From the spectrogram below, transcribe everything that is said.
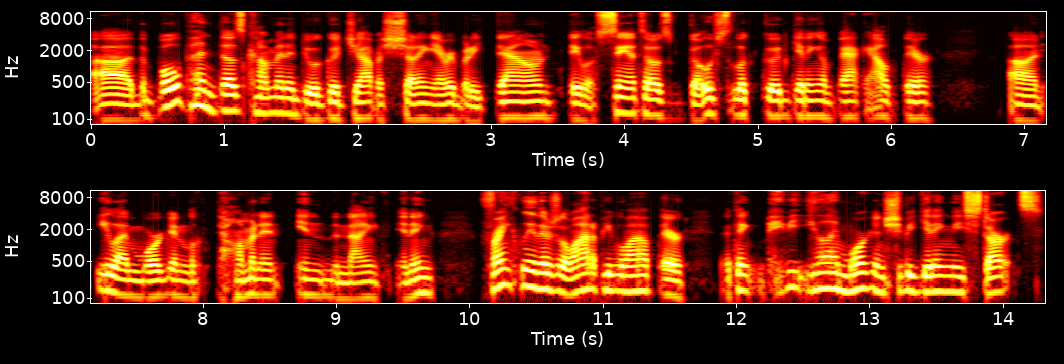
Uh, the bullpen does come in and do a good job of shutting everybody down. De Los Santos, Ghost look good getting him back out there. Uh, and Eli Morgan looked dominant in the ninth inning. Frankly, there's a lot of people out there that think maybe Eli Morgan should be getting these starts.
